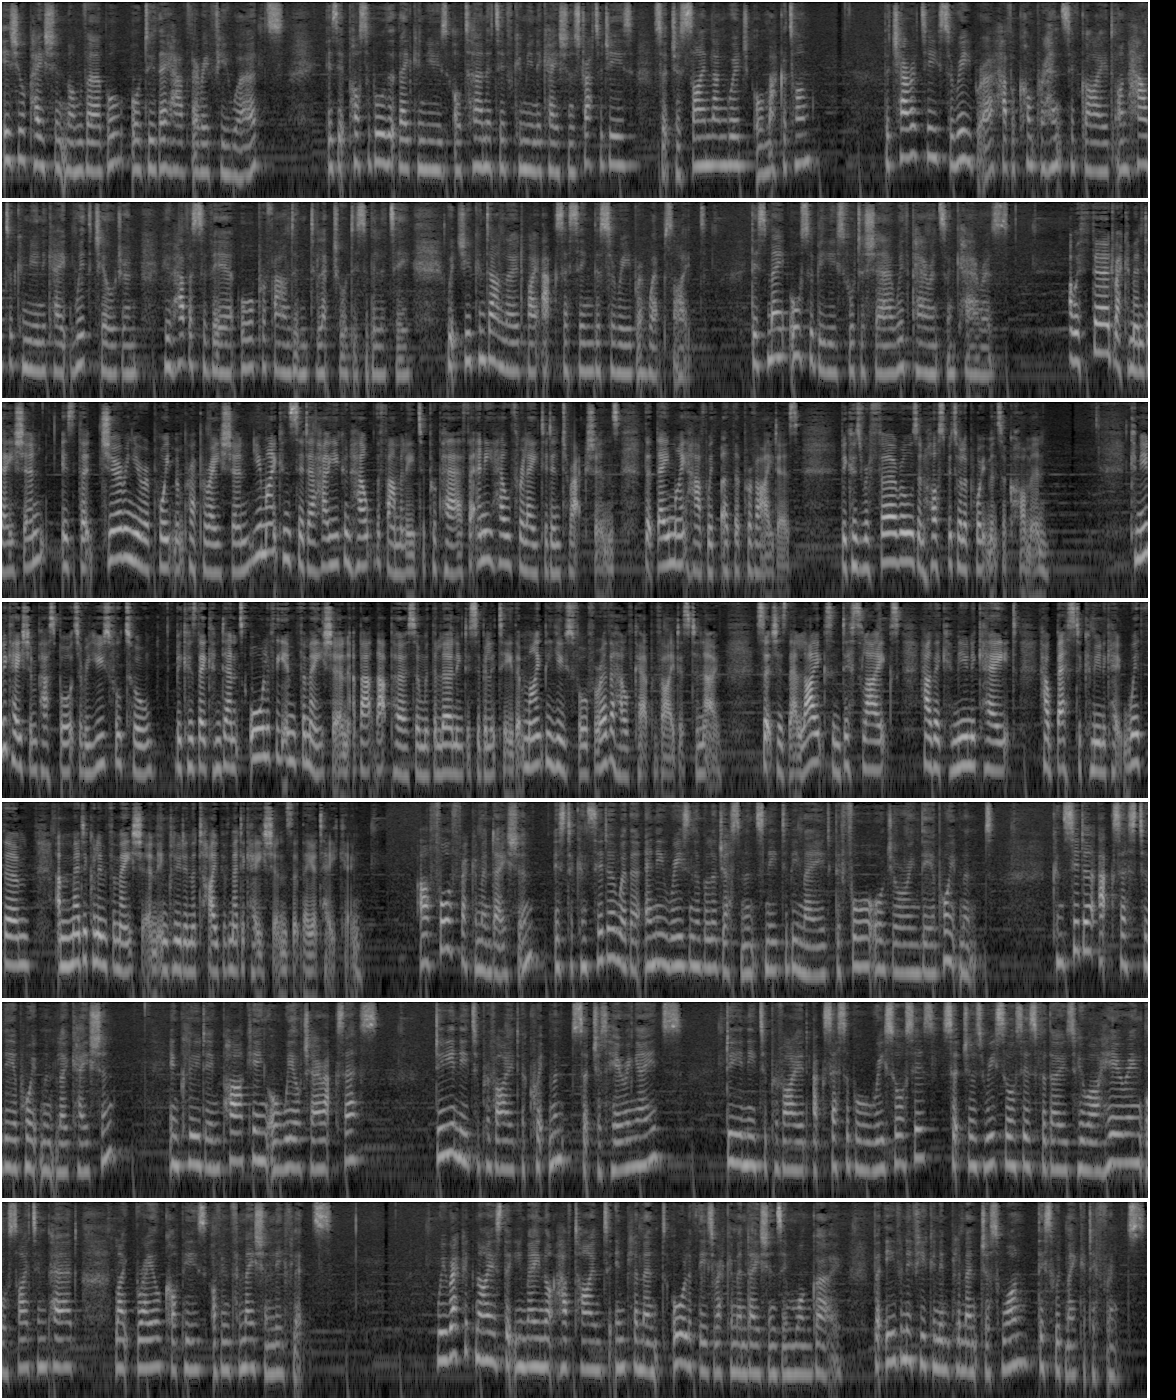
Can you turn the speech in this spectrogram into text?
Is your patient non-verbal or do they have very few words? Is it possible that they can use alternative communication strategies such as sign language or Makaton? The charity Cerebra have a comprehensive guide on how to communicate with children who have a severe or profound intellectual disability, which you can download by accessing the Cerebra website. This may also be useful to share with parents and carers. Our third recommendation is that during your appointment preparation, you might consider how you can help the family to prepare for any health related interactions that they might have with other providers, because referrals and hospital appointments are common. Communication passports are a useful tool because they condense all of the information about that person with the learning disability that might be useful for other healthcare providers to know, such as their likes and dislikes, how they communicate, how best to communicate with them, and medical information, including the type of medications that they are taking. Our fourth recommendation is to consider whether any reasonable adjustments need to be made before or during the appointment. Consider access to the appointment location, including parking or wheelchair access. Do you need to provide equipment such as hearing aids? Do you need to provide accessible resources, such as resources for those who are hearing or sight impaired, like braille copies of information leaflets? We recognise that you may not have time to implement all of these recommendations in one go, but even if you can implement just one, this would make a difference.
